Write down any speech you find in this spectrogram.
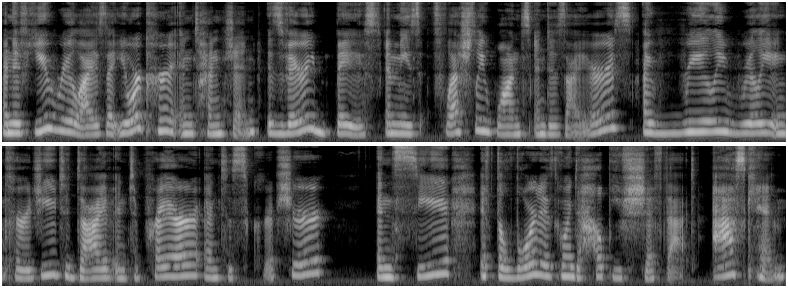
And if you realize that your current intention is very based in these fleshly wants and desires, I really, really encourage you to dive into prayer and to scripture and see if the Lord is going to help you shift that. Ask Him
